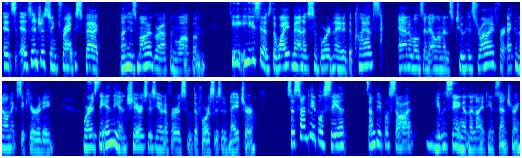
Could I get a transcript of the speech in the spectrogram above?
it's it's interesting. Frank Speck on his monograph in wampum, he he says the white man has subordinated the plants, animals, and elements to his drive for economic security, whereas the Indian shares his universe with the forces of nature. So some people see it, some people saw it. He was seeing it in the 19th century.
